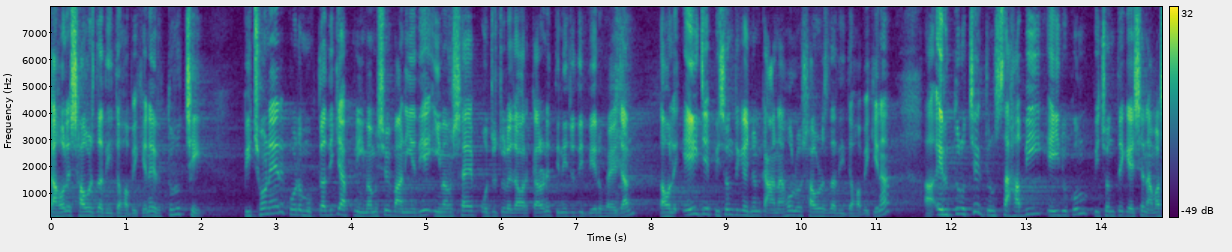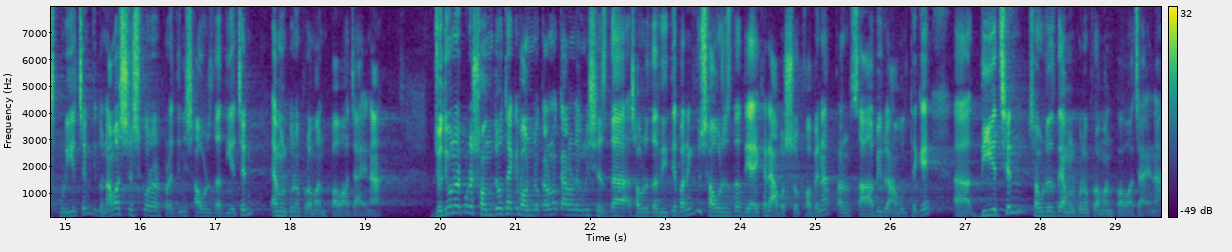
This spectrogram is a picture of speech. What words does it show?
তাহলে সাউজদা দিতে হবে কিনা? এর উত্তর হচ্ছে, পিছনের কোনো মুক্তাদিকে আপনি ইমাম হিসেবে বানিয়ে দিয়ে ইমাম সাহেব অজু চলে যাওয়ার কারণে তিনি যদি বের হয়ে যান তাহলে এই যে পিছন থেকে একজনকে আনা হলো সাউরজদা দিতে হবে কিনা? এর উত্তর হচ্ছে একজন সাহাবি এইরকম পিছন থেকে এসে নামাজ পড়িয়েছেন, কিন্তু নামাজ শেষ করার পরে তিনি সাউরজদা দিয়েছেন, এমন কোনো প্রমাণ পাওয়া যায় না। যদি ওনার কোনো সন্দেহ থাকে বা অন্য কারণে কারণে উনি সেজদা সাউরজদা দিতে পারেন, কিন্তু সাউরজদা দেওয়া এখানে আবশ্যক হবে না, কারণ সাহাবির আমল থেকে দিয়েছেন সাউরজদা এমন কোনো প্রমাণ পাওয়া যায় না।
